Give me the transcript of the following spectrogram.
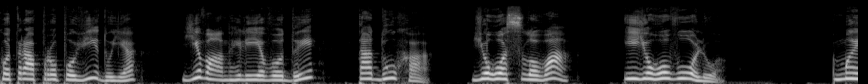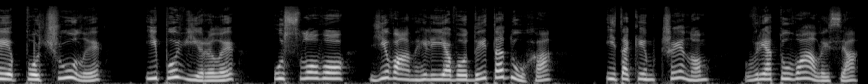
котра проповідує Євангеліє води та духа, Його слова і Його волю. Ми почули і повірили у слово Євангелія води та духа, і таким чином врятувалися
